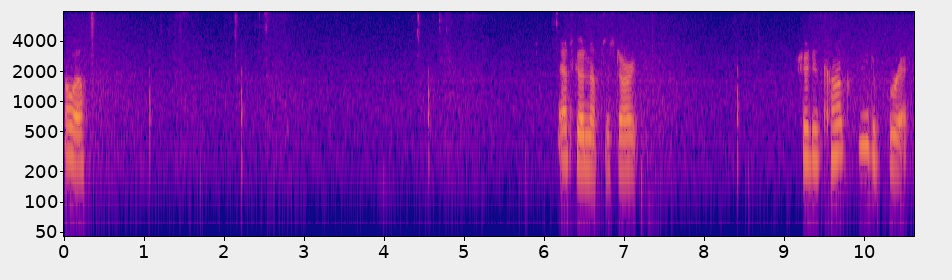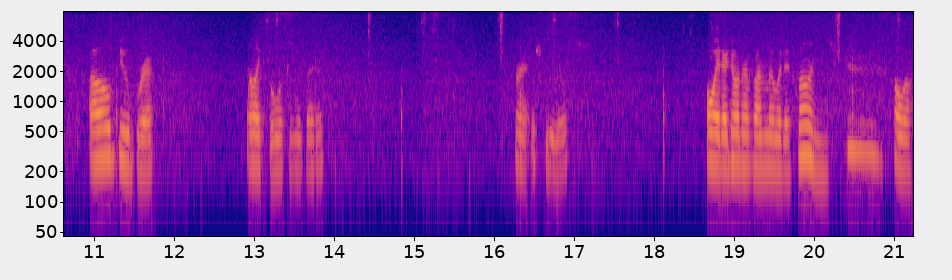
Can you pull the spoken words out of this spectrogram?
oh well. That's good enough to start. Should I do concrete or brick? I'll do brick. I like the look of it better. Alright, let's do this. Oh wait, I don't have unlimited funds. oh well.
